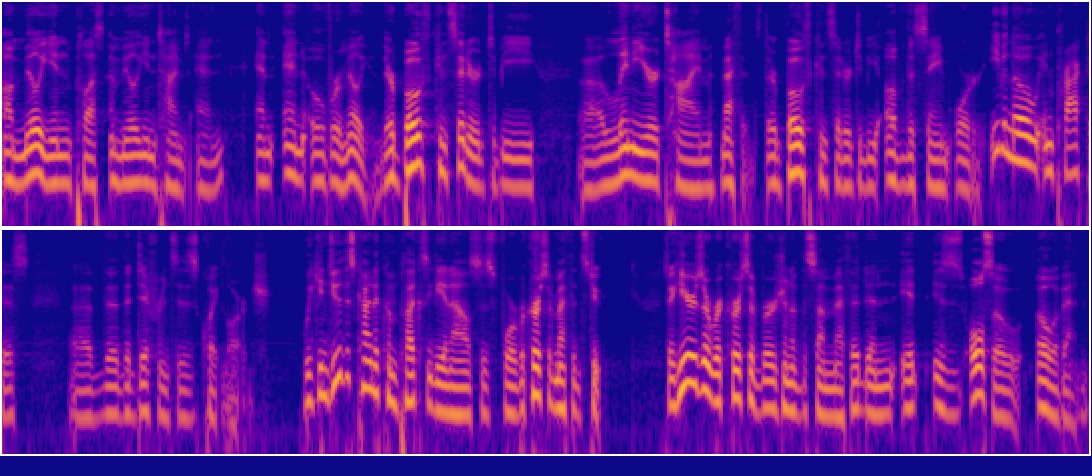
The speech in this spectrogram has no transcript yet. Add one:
a million plus a million times n and n over a million. They're both considered to be uh, linear time methods. They're both considered to be of the same order, even though in practice uh, the, the difference is quite large. We can do this kind of complexity analysis for recursive methods too. So here's a recursive version of the sum method, and it is also O of n.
